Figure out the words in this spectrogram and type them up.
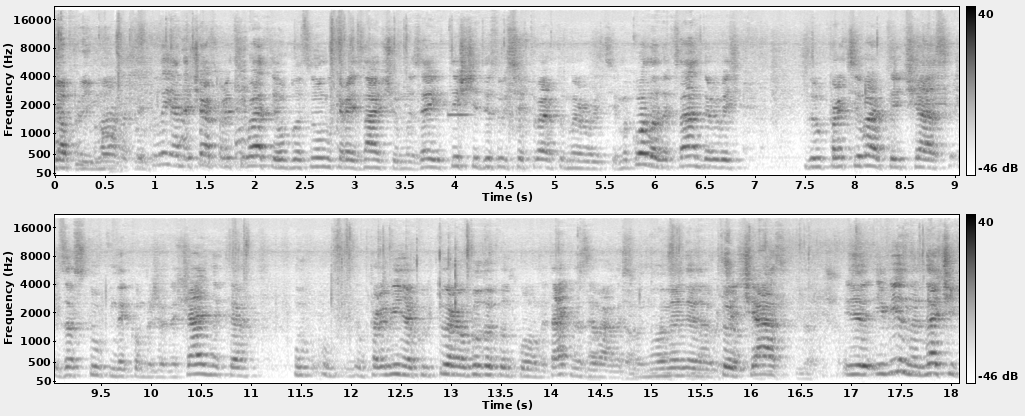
Я, приймав, Коли я почав працювати в обласному краєзнавчому музеї в 1904 році, Микола Олександрович працював той час заступником вже начальника управління культури облвиконкому, так називалося воно мене в той час. І, і він, значить,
